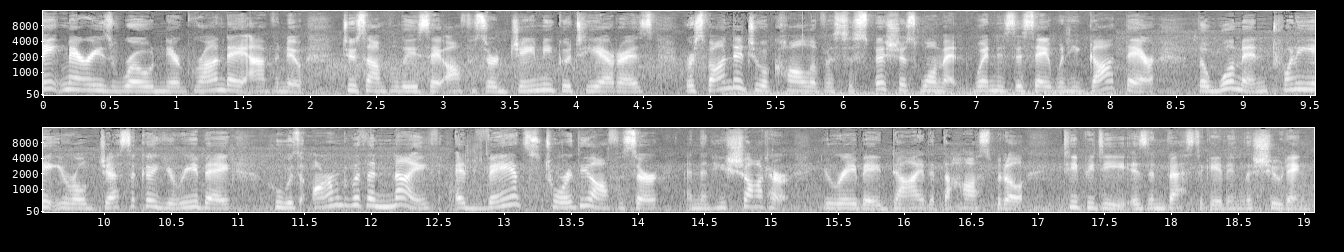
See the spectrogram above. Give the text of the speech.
St. Mary's Road near Grande Avenue. Tucson police say officer Jamie Gutierrez responded to a call of a suspicious woman. Witnesses say when he got there, the woman, 28 year old Jessica Uribe, who was armed with a knife, advanced toward the officer and then he shot her. Uribe died at the hospital. TPD is investigating the shooting.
